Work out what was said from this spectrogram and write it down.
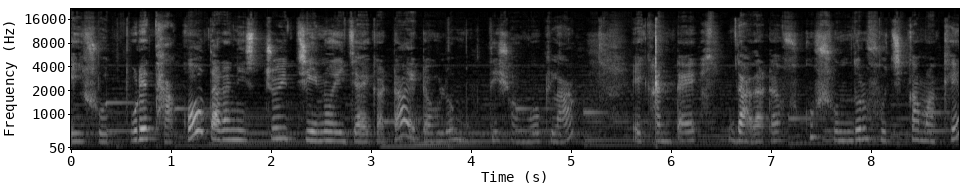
এই সোদপুরে থাকো, তারা নিশ্চয়ই চেনো এই জায়গাটা। এটা হলো মুক্তি সংঘ ক্লাব। এখানটায় দাদাটা খুব সুন্দর ফুচকা মাখে।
